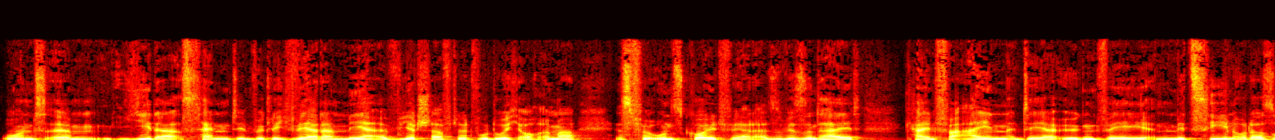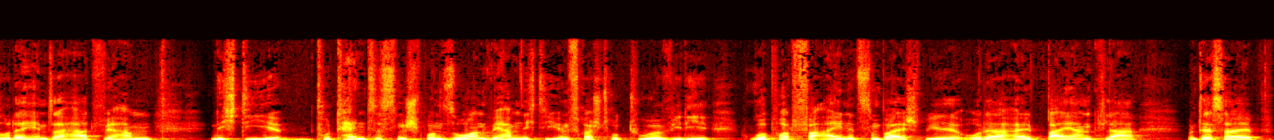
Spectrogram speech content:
Und ähm, jeder Cent, den wirklich Werder mehr erwirtschaftet, wodurch auch immer, ist für uns Gold wert. Also wir sind halt kein Verein, der irgendwie einen Mäzen oder so dahinter hat. Wir haben nicht die potentesten Sponsoren, wir haben nicht die Infrastruktur wie die Ruhrpott-Vereine zum Beispiel oder halt Bayern, klar. Und deshalb,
